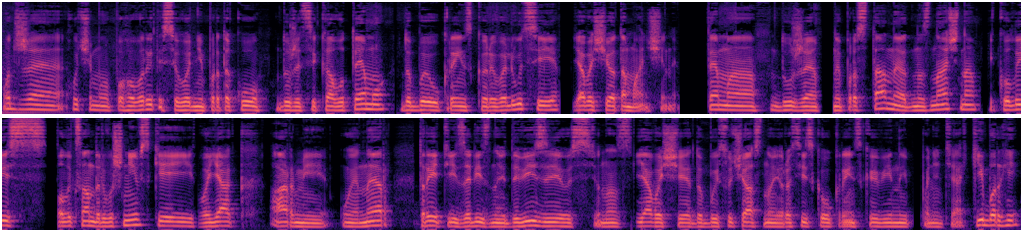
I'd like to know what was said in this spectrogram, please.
Отже, хочемо поговорити сьогодні про таку дуже цікаву тему доби української революції, явище Отаманщини. Тема дуже непроста, неоднозначна. І колись Олександр Вишнівський, вояк армії УНР, третій залізної дивізії. Ось у нас явище доби сучасної російсько-української війни, поняття кіборги.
